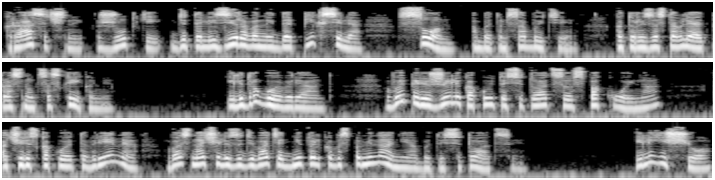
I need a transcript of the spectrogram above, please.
красочный, жуткий, детализированный до пикселя сон об этом событии, который заставляет проснуться с криками. Или другой вариант. Вы пережили какую-то ситуацию спокойно, а через какое-то время вас начали задевать одни только воспоминания об этой ситуации. Или еще.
